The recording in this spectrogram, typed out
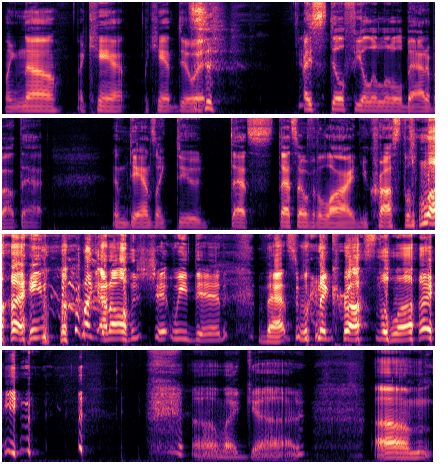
like, no, I can't. I can't do it. I still feel a little bad about that. And Dan's like, dude, that's that's over the line. You crossed the line. like on all the shit we did, that's when I crossed the line. oh my god. Um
